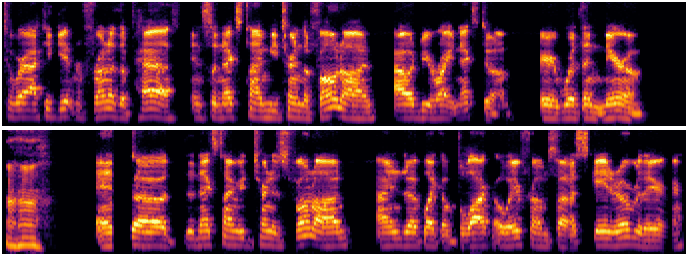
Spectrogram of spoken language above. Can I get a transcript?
to where I could get in front of the path, and so next time he turned the phone on, I would be right next to him or within near him. Uh huh. And so the next time he turned his phone on, I ended up like a block away from him. So I skated over there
